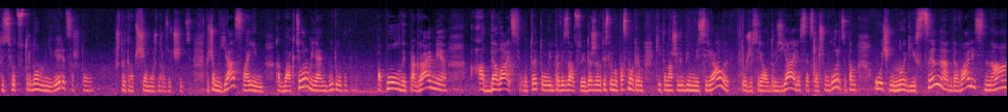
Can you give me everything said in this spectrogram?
То есть вот с трудом мне верится, что что это вообще можно разучить. Причем я своим как бы актерам, я им буду по полной программе отдавать вот эту импровизацию. И даже вот если мы посмотрим какие-то наши любимые сериалы, тот же сериал «Друзья» или «Секс в большом городе», там очень многие сцены отдавались на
